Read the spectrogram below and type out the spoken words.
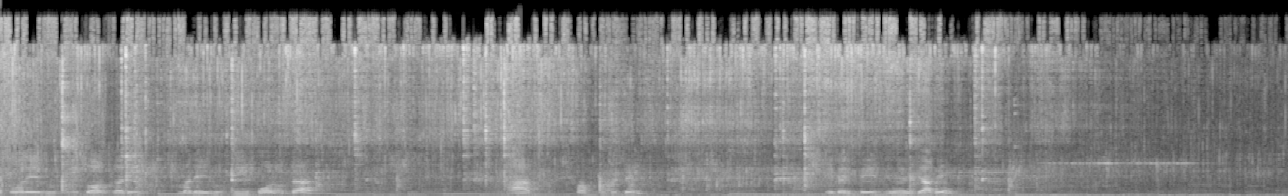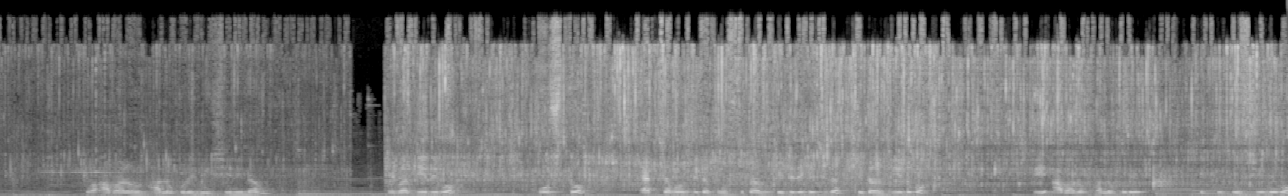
একেবারে রুটি তরকারি মানে রুটি, পরোটা, ভাত সব কিছুতেই এটাতে যাবে। তো আবারও ভালো করে মিশিয়ে নিলাম। এবার দিয়ে দেবো পোস্ত। এক চামচ যেটা পোস্তটা আমি কেটে রেখেছিলাম সেটা দিয়ে দেবো। দিয়ে আবারও ভালো করে একটু কষিয়ে দেবো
